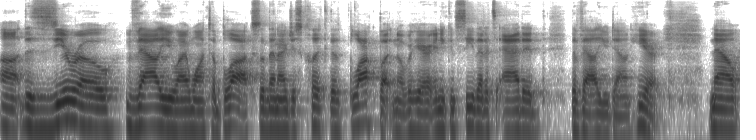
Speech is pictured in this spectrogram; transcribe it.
uh, the zero value I want to block. So then I just click the block button over here and you can see that it's added the value down here. Now,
